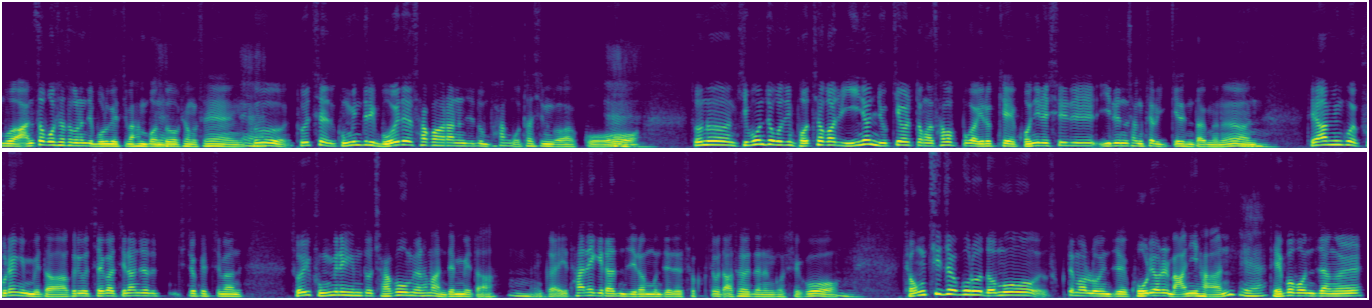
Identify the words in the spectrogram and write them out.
뭐 안 써보셔서 그런지 모르겠지만 한 번도 예. 평생 예. 그 도대체 국민들이 뭐에 대해 사과하라는지도 파악 못 하시는 것 같고. 예. 저는 기본적으로 지금 버텨가지고 2년 6개월 동안 사법부가 이렇게 권위를 실, 잃은 상태로 있게 된다면은 음. 대한민국의 불행입니다. 그리고 제가 지난주에도 지적했지만 저희 국민의힘도 좌고 우면 하면 안 됩니다. 음. 그러니까 이 탄핵이라든지 이런 문제에 대해서 적극적으로 나서야 되는 것이고 음. 정치적으로 너무 속된 말로 이제 고려를 많이 한 예. 대법원장을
